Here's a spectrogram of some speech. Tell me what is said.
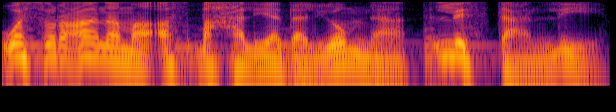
وسرعان ما أصبح اليد اليمنى لستان لي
